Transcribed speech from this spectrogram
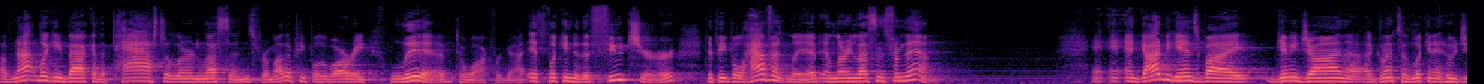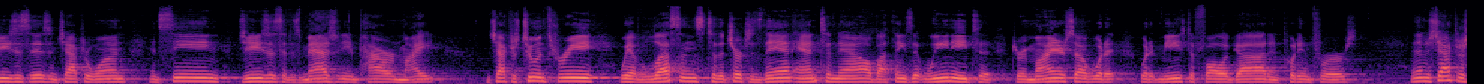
of not looking back in the past to learn lessons from other people who've already lived to walk for God. It's looking to the future to people who haven't lived and learning lessons from them. And God begins by giving John a, glimpse of looking at who Jesus is in chapter 1 and seeing Jesus and his majesty and power and might. In chapters 2 and 3, we have lessons to the churches then and to now about things that we need to, to remind ourselves what it, what it means to follow God and put him first. And then in chapters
